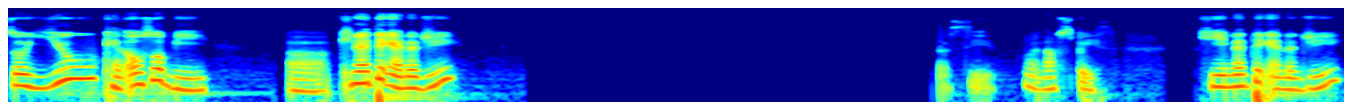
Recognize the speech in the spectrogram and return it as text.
So U can also be uh, kinetic energy. Let's see, not enough space. Kinetic energy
